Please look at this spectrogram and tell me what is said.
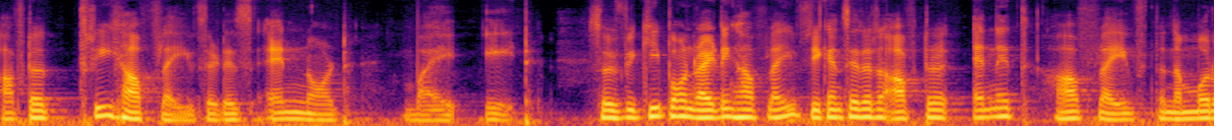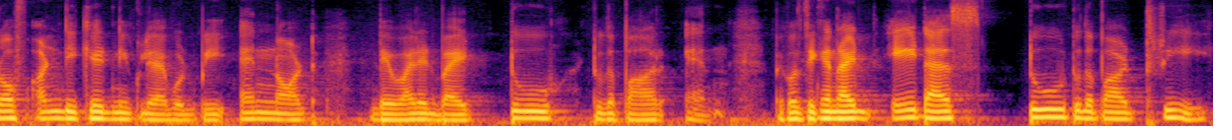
after three half-lives it is n naught by 8 so if we keep on writing half-lives we can say that after nth half-life the number of undecayed nuclei would be n naught divided by 2 to the power n. Because we can write 8 as 2 to the power 3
